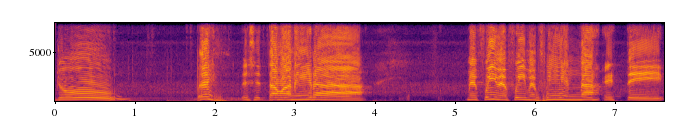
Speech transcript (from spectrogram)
yo, eh, de cierta manera, me fui, me fui, me fui en nada. Este,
